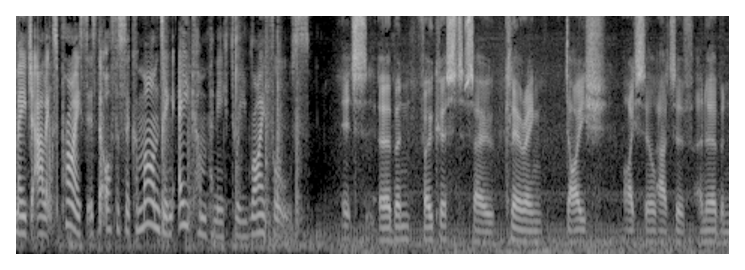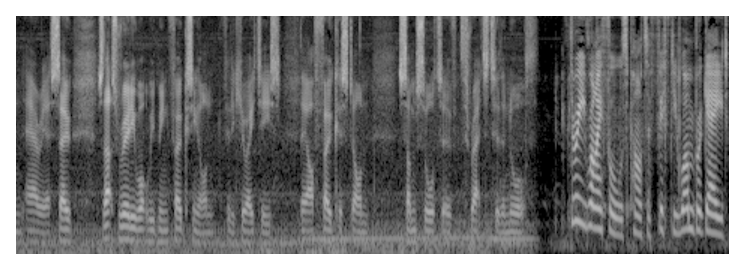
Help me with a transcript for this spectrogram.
Major Alex Price is the officer commanding A Company 3 Rifles. It's urban focused, so clearing Daesh, ISIL out of an urban area. So, so that's really what we've been focusing on for the Kuwaitis. They are focused on some sort of threat to the north. Three rifles, part of 51 Brigade,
